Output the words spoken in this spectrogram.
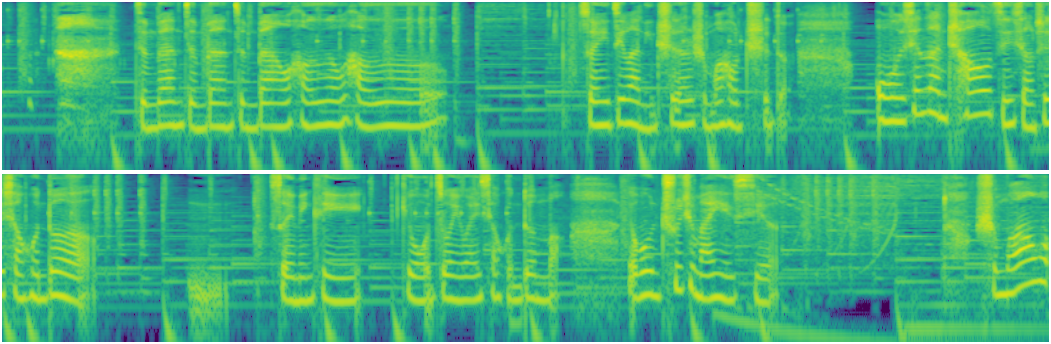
怎么办？怎么办？怎么办？我好饿，我好饿。所以今晚你吃的什么好吃的？我现在超级想吃小馄饨。嗯，所以您可以给我做一碗小馄饨吗？要不出去买也行。什么？我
